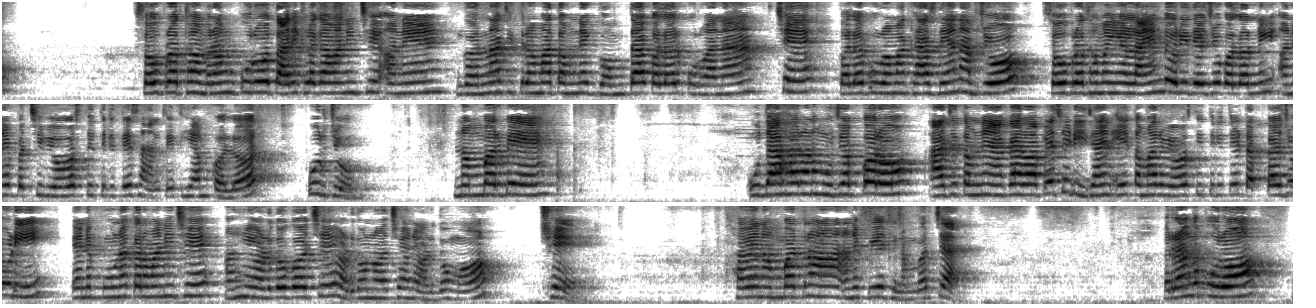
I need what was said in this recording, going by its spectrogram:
સૌ પ્રથમ રંગ પૂરો, તારીખ લગાવવાની છે અને ઘરના ચિત્રમાં તમને ગમતા કલર પૂરવાના છે. કલર પૂરવામાં ખાસ ધ્યાન આપજો. સૌ પ્રથમ અહીંયા લાઈન દોરી દેજો કલરની અને પછી વ્યવસ્થિત રીતે શાંતિથી આમ કલર પૂરજો. નંબર બે. ઉદાહરણ મુજબ કરો આ જે તમને આકારો આપ્યા છે, ડિઝાઇન એ તમારે વ્યવસ્થિત રીતે ટપકા જોડી એને પૂર્ણ કરવાની છે, અહીં અડધો ગ છે, અડધો ન છે અને અડધો મ છે. હવે નંબર ત્રણ અને પેજ નંબર ચાર. રંગ પૂરો.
